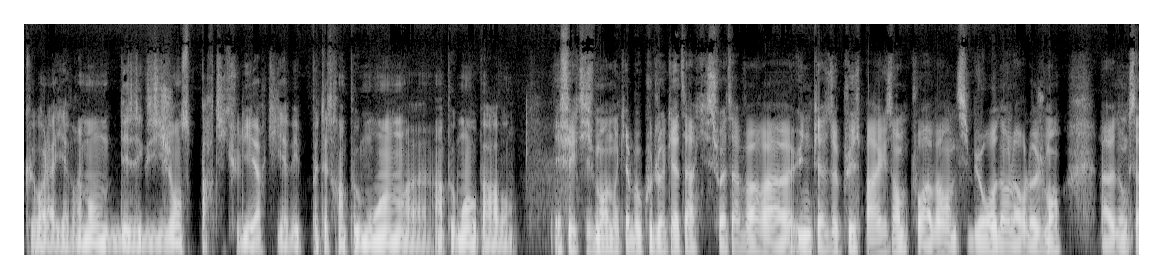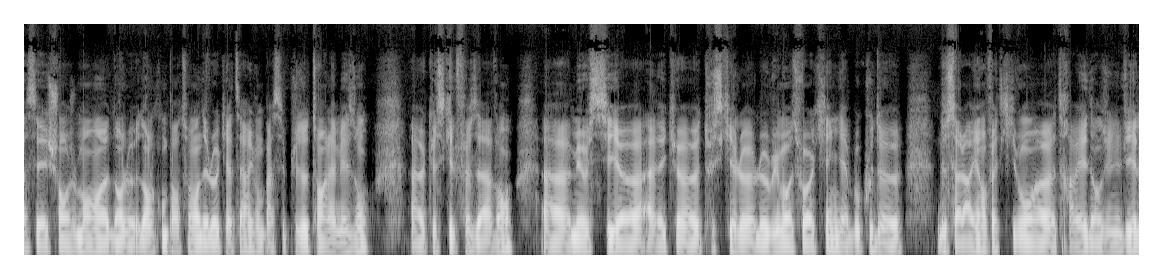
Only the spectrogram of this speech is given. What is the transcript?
que voilà, il y a vraiment des exigences particulières qui avaient peut-être un peu moins, euh, un peu moins auparavant. Effectivement, donc il y a beaucoup de locataires qui souhaitent avoir euh, une pièce de plus, par exemple, pour avoir un petit bureau dans leur logement. Euh, donc ça, c'est les changements dans le dans le comportement des locataires. Ils vont passer plus de temps à la maison euh, que ce qu'ils faisaient avant, mais aussi avec tout ce qui est le, le, remote working. Il y a beaucoup de, de salariés en fait qui vont travailler dans une ville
